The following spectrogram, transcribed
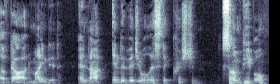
of God minded and not individualistic Christian. Some people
